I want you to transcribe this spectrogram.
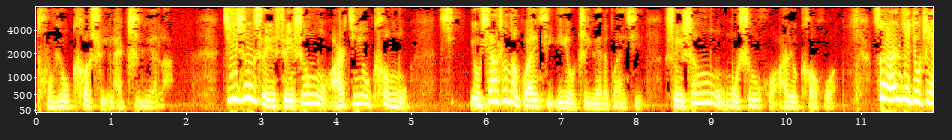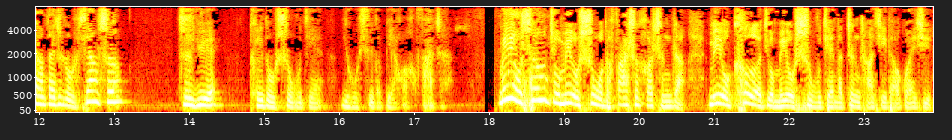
土又克水来制约了，金生水，水生木，而金又克木，有相生的关系，也有制约的关系。水生木，木生火，而又克火，自然界就这样在这种相生、制约，推动事物间有序的变化和发展。没有生就没有事物的发生和生长，没有克就没有事物间的正常协调关系。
